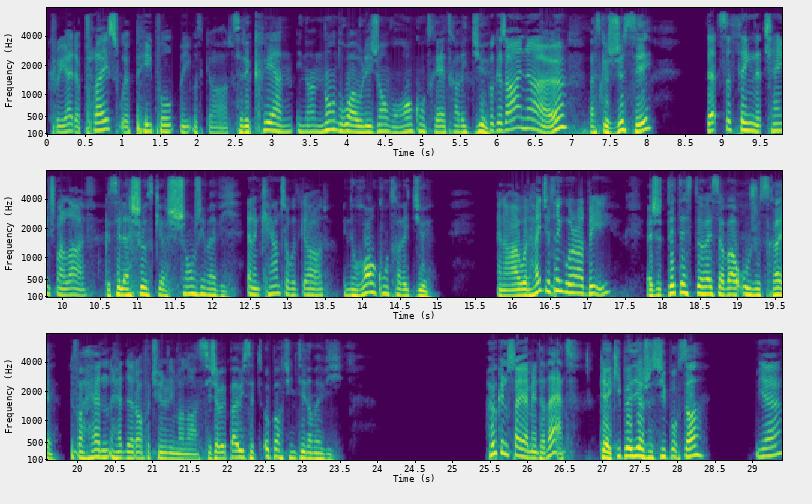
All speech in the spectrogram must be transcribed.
create a place where people meet with God. c'est de créer un, un endroit où les gens vont rencontrer, être avec Dieu. Because I know Parce que je sais that's the thing that changed my life. que c'est la chose qui a changé ma vie. An encounter with God. Une rencontre avec Dieu. And I would hate to think where I'd be Et je détesterais savoir où je serais if I hadn't had that opportunity in my life. si j'avais pas eu cette opportunité dans ma vie. Who can say amen to that? Ok, qui peut dire je suis pour ça? Yeah?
